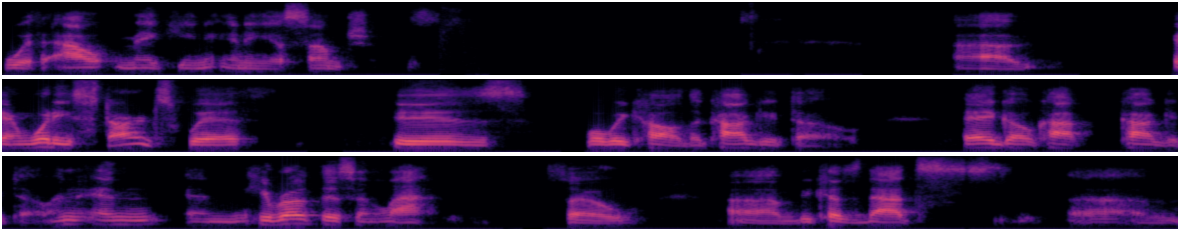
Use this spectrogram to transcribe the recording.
without making any assumptions. Uh, and what he starts with is what we call the cogito, ego cogito. And, and, and he wrote this in Latin. So, uh, because that's, um,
